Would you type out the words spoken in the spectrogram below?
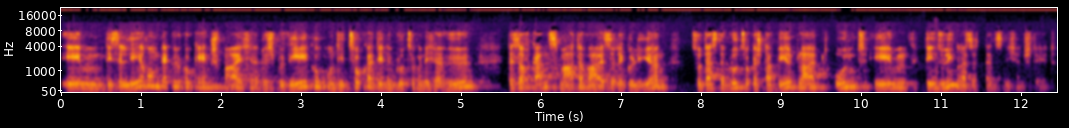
eben diese Leerung der Glykogenspeicher durch Bewegung und die Zucker, die den Blutzucker nicht erhöhen, das auf ganz smarte Weise regulieren, sodass der Blutzucker stabil bleibt und eben die Insulinresistenz nicht entsteht.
